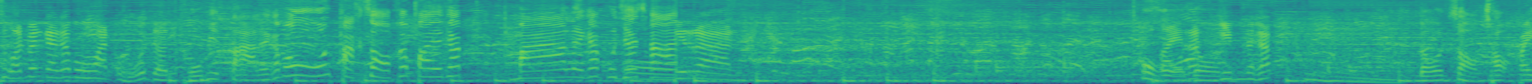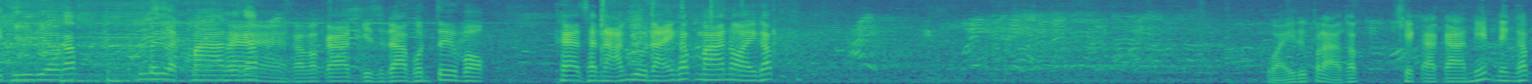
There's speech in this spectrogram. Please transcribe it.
สวนเหมือนกันครับมูฮัมหมัดโอ้โหเดินหูผิดตาเลยครับโอ้โหปักศอกเข้าไปครับ มาเลยครับคุณเชื้อชาญอิหร่าน โอ้โหใส่รัโดดนยิมนะครับอืมโดนศอกเฉาะไปทีเดียวครับ เลือดมาเลยครับแม่กรรมการกฤษดาพลตื้อบอก แพทย์สนามอยู่ไหนครับมาหน่อยครับ ไหวหรือเปล่าครับ เช็คอาการนิดนึงครับ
